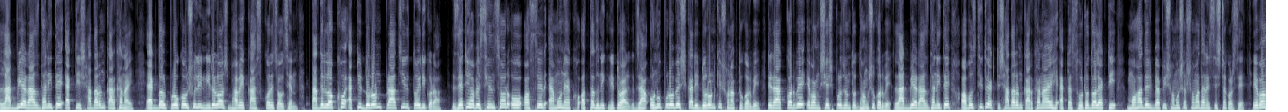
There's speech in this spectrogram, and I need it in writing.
লাটভিয়া রাজধানীতে একটি সাধারণ কারখানায় একদল প্রকৌশলী নিরলসভাবে কাজ করে চলছেন। তাদের লক্ষ্য একটি ড্রোন প্রাচীর তৈরি করা। যেটি হবে সেন্সর ও অস্ত্রের এমন এক অত্যাধুনিক নেটওয়ার্ক যা অনুপ্রবেশকারী ড্রোনকে শনাক্ত করবে ট্র্যাক করবে এবং শেষ পর্যন্ত ধ্বংস করবে। লাটভিয়া রাজধানীতে অবস্থিত একটি সাধারণ কারখানায় একটা ছোট দল একটি মহাদেশব্যাপী সমস্যার সমাধানের চেষ্টা করছে এবং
